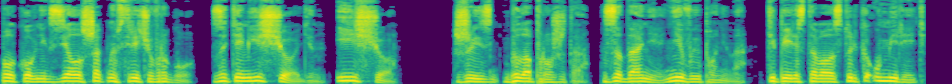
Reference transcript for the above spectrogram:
Полковник сделал шаг навстречу врагу, затем еще один и еще. Жизнь была прожита, задание не выполнено, теперь оставалось только умереть.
